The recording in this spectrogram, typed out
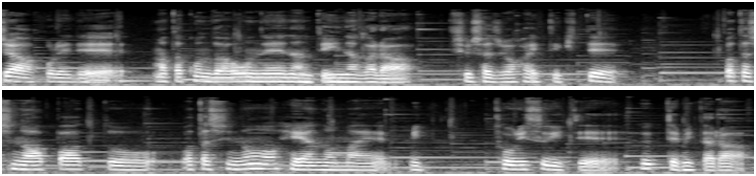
じゃあこれでまた今度会おうねなんて言いながら駐車場入ってきて、私のアパート、私の部屋の前通り過ぎて、降ってみたら、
